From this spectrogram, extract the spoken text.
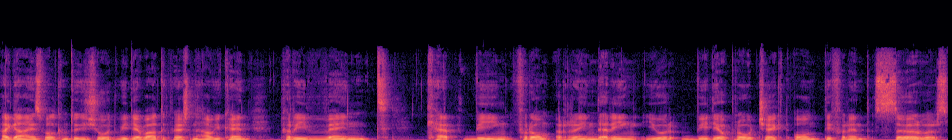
Hi guys, welcome to this short video about the question how you can prevent Kapwing from rendering your video project on different servers.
